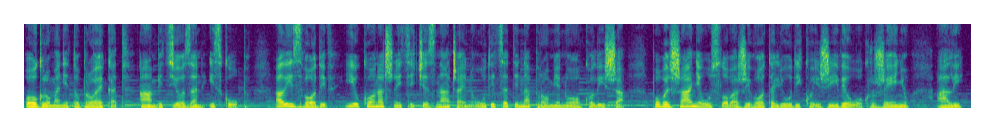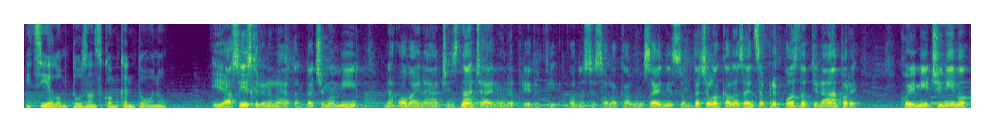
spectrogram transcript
Ogroman je to projekat, ambiciozan i skup, ali izvodiv i u konačnici će značajno uticati na promjenu okoliša, poboljšanje uslova života ljudi koji žive u okruženju, ali i cijelom Tuzlanskom kantonu. I ja se iskreno nadam da ćemo mi na ovaj način značajno naprijediti odnose sa lokalnom zajednicom, da će lokalna zajednica prepoznati napore koje mi činimo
